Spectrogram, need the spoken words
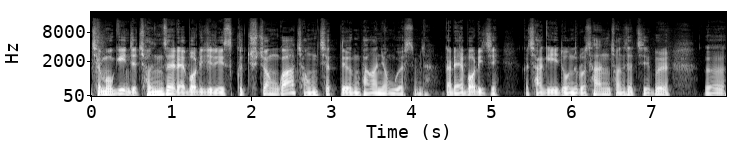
제목이 이제 전세 레버리지 리스크 추정과 정책 대응 방안 연구였습니다. 그러니까 레버리지, 그러니까 자기 돈으로 산 전셋집을 그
